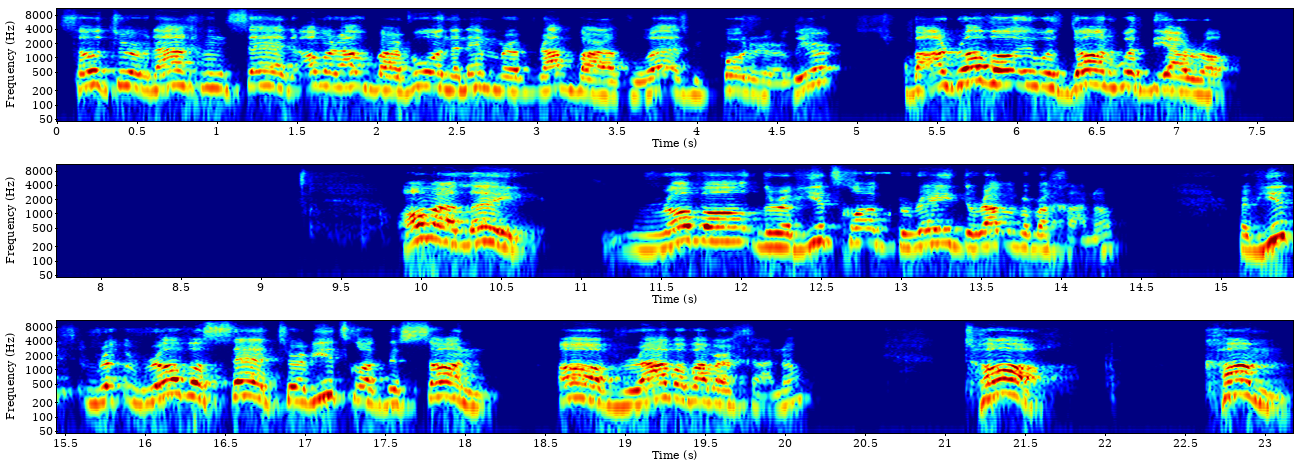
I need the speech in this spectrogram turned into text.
So too Rav Nachman said, Amar Rav Barvu in the name of Rav Barvu, as we quoted earlier. Ba'arava, it was done with the Arava. Amar Lei, Rava, the Rav Yitzchak, berated the Rabbi Barachana. Rav Yitz, Ra- Rava said to Rav Yitzchak, the son of Rabbi Barachana, Ta, come,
